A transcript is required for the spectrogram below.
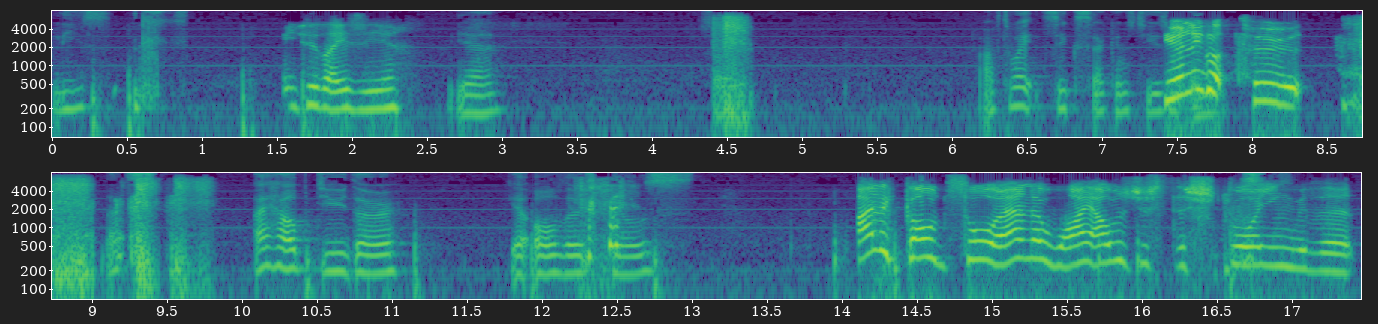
please? Are you too lazy? yeah. Sorry. I have to wait six seconds to use. You only gun. got two. That's. I helped you though. Get all those kills. I had a gold sword. I don't know why. I was just destroying with it.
